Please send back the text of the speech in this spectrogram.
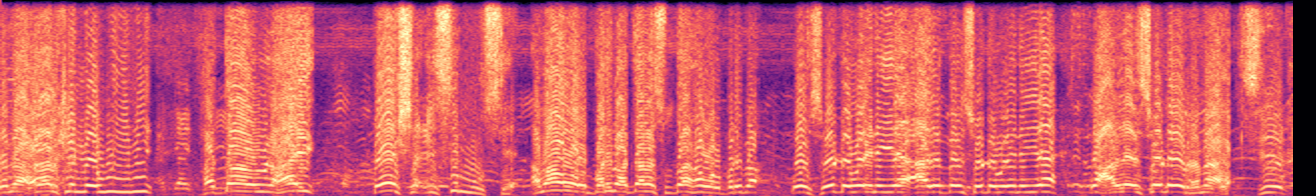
Ramaax halkan loogu yimi. Haddaanu nahay beesha ciise muuse. Ama awalbariba haddaana suldaanka awalbariba waan soo dhaweynayaa aadan baan soo dhaweynayaa waxaan leeyahay soo dhaweyn. Ramaax shiikh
